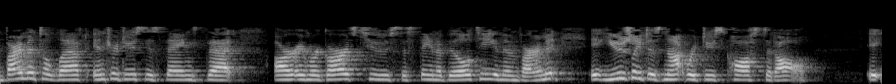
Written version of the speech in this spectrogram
environmental left introduces things that are in regards to sustainability in the environment, it usually does not reduce cost at all. It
